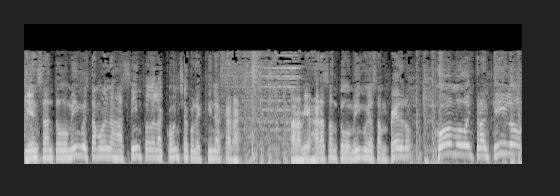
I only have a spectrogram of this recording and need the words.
Y en Santo Domingo estamos en la Jacinto de la Concha con esquina Caracas. Para viajar a Santo Domingo y a San Pedro, cómodo y tranquilo,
